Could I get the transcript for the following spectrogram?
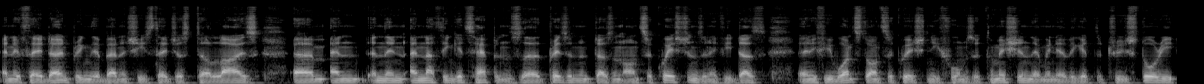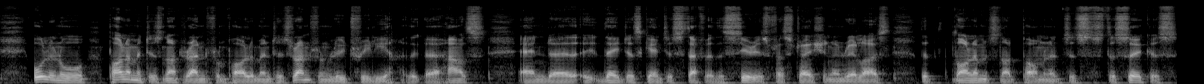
And if they don't bring their balance sheets, they just tell lies. Um, and and then and nothing gets happens. The president doesn't answer questions, and if he does, and if he wants to answer a question, he forms a commission. Then we never get the true story. All in all, Parliament is not run from Parliament it's run from uh, House, and uh, they're just going to suffer the serious frustration and realise that Parliament's not Parliament, it's just a circus.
